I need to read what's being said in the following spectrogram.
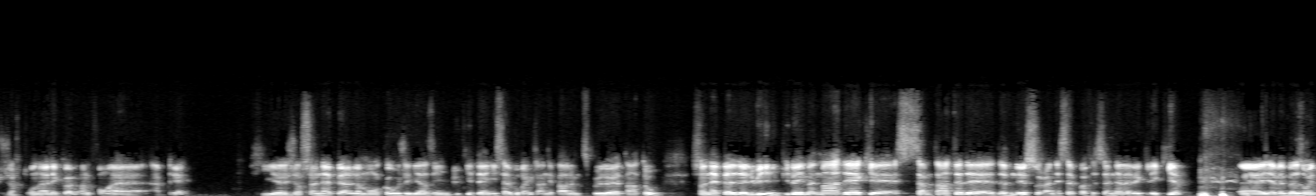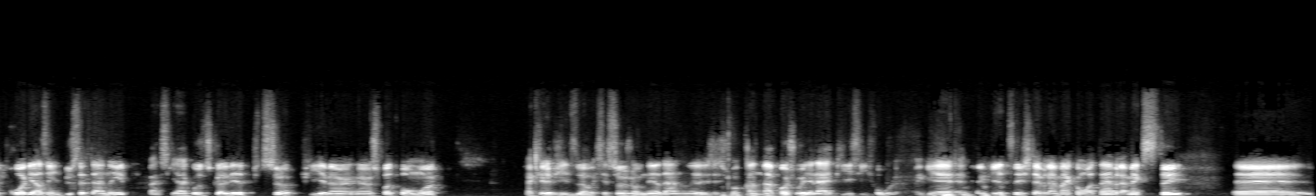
puis je retournais à l'école, dans le fond, après. Puis j'ai reçu un appel de mon coach de gardien de but, qui est Danny Sabourin, j'en ai parlé un petit peu tantôt. J'ai reçu un appel de lui, puis là, il me demandait que si ça me tentait de, de venir sur un essai professionnel avec l'équipe. il y avait besoin de trois gardiens de but cette année parce qu'il y a à cause du COVID, puis tout ça. Puis il y avait un spot pour moi fait que j'ai dit, bah c'est sûr, je vais venir, Dan. je vais prendre ma poche, je vais y aller à pied s'il faut. Là. Fait que, euh, j'étais vraiment content, vraiment excité. Euh,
